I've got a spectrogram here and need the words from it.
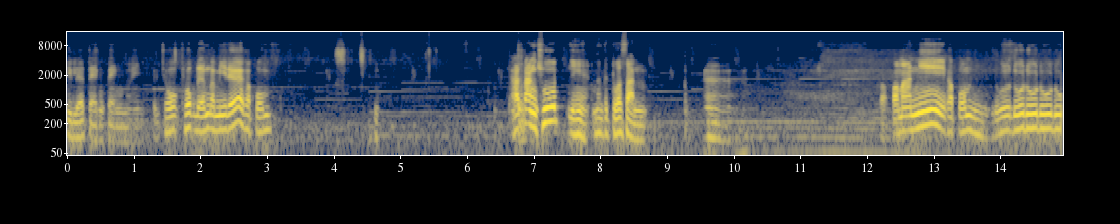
ที่เหลือแต่งแต่งหน่อย เป็นโชคโชคเดิมก็มีเด้อครับผมถ้าตั้งชุบนี่มันเป็นตัวสั่นอ่าก็ประมาณนี้ครับผม ดูดูดูดูดู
